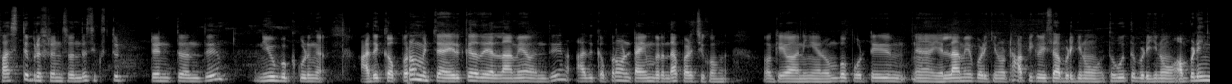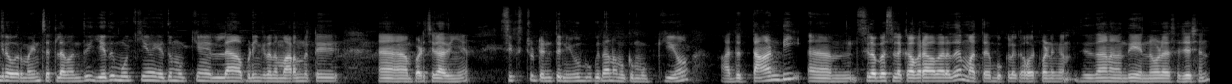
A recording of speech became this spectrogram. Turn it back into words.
ஃபஸ்ட்டு ப்ரிஃபரன்ஸ் வந்து சிக்ஸ்த்து டென்த்து வந்து நியூ புக் கொடுங்க. அதுக்கப்புறம் மிச்சம் இருக்கிறது எல்லாமே வந்து அதுக்கப்புறம் டைம் இருந்தால் படிச்சுக்கோங்க. ஓகேவா நீங்கள் ரொம்ப போட்டு எல்லாமே படிக்கணும் டாபிக் வைஸாக படிக்கணும் தொகுத்து படிக்கணும் அப்படிங்கிற ஒரு மைண்ட் செட்டில் வந்து எது முக்கியம் எது முக்கியம் இல்லை அப்படிங்கிறத மறந்துட்டு படிச்சிடாதீங்க. Six to tenth new book தான் நமக்கு முக்கியம். அதை தாண்டி சிலபஸில் கவர் ஆகிறத மற்ற புக்கில் கவர் பண்ணுங்கள் இதுதான் நான் வந்து என்னோடய சஜஷன்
